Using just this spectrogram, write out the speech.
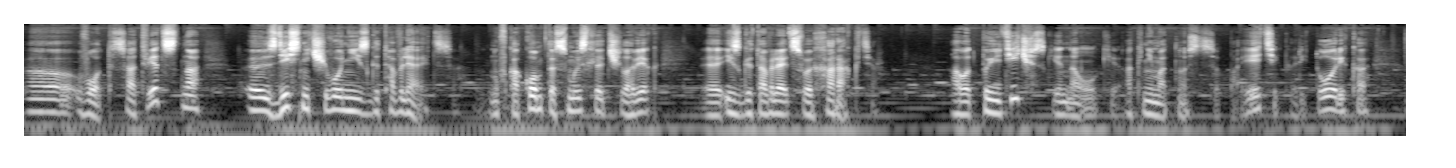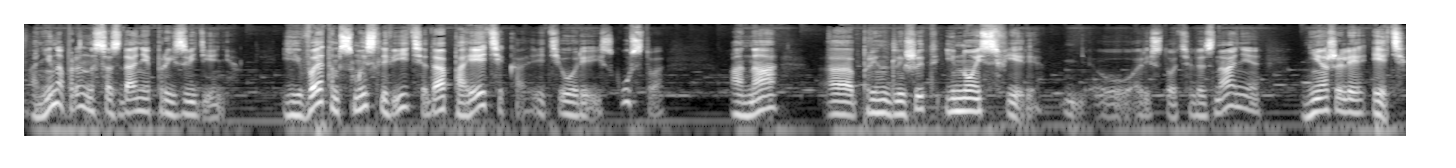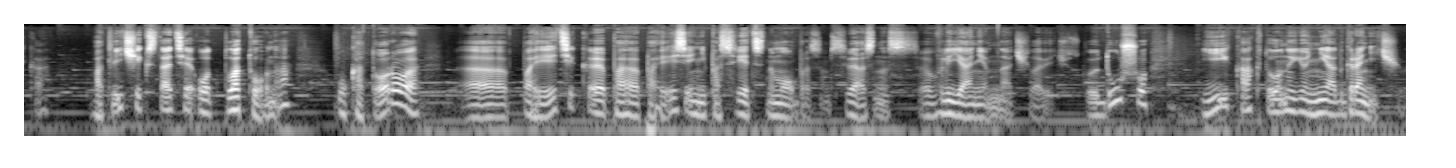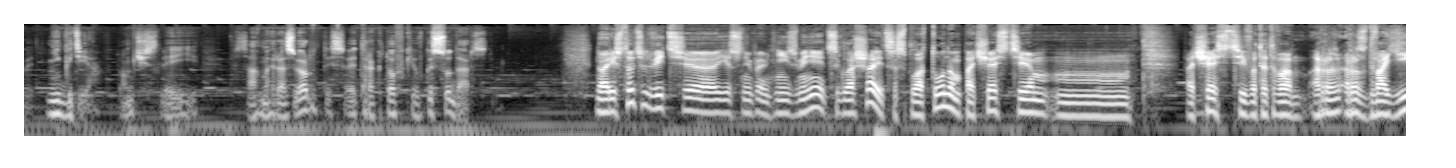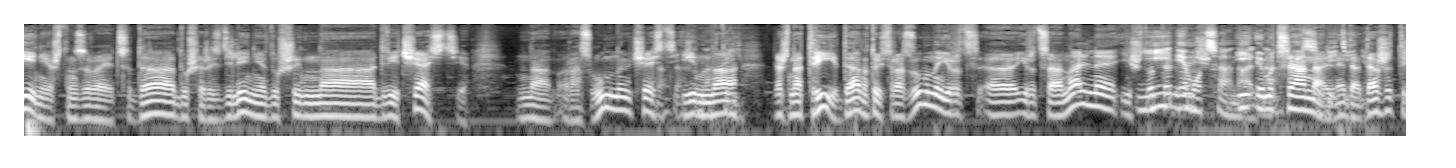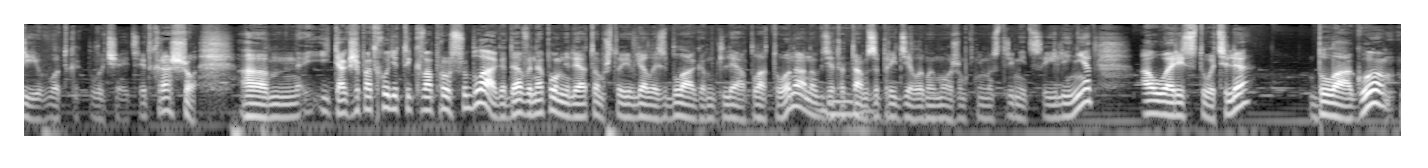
Э, вот, соответственно, э, здесь ничего не изготовляется. Ну, в каком-то смысле человек изготовляет свой характер. А вот поэтические науки, а к ним относятся поэтика, риторика, они направлены на создание произведения. И в этом смысле, видите, да, поэтика и теория искусства, она э, принадлежит иной сфере у Аристотеля знания, нежели этика. В отличие, кстати, от Платона, у которого э, поэтика, по, поэзия непосредственным образом связана с влиянием на человеческую душу и как-то он ее не отграничивает нигде, в том числе и в самой развернутой своей трактовке в государстве. Но Аристотель ведь, э, если не память не изменяет, соглашается с Платоном по части, по части вот этого раздвоения, что называется, да, души, разделения души на две части на разумную часть да, и на, на даже на три, да, ну то есть разумная, ирраци, э, иррациональная и что-то и эмоциональная, и эмоциональная, да, даже три, вот как получается, это хорошо. И также подходит и к вопросу блага, да, вы напомнили о том, что являлось благом для Платона, оно где-то mm-hmm. там за пределом мы можем к нему стремиться или нет, а у Аристотеля благо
